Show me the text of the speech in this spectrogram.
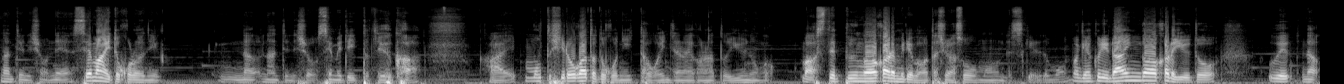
う、なんて言うんでしょうね、狭いところに、ななんて言うんでしょう、攻めていったというか、はい、もっと広がったところに行った方がいいんじゃないかなというのが、まあ、ステップ側から見れば私はそう思うんですけれども、まあ、逆に LINE 側から言うと、上、な、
